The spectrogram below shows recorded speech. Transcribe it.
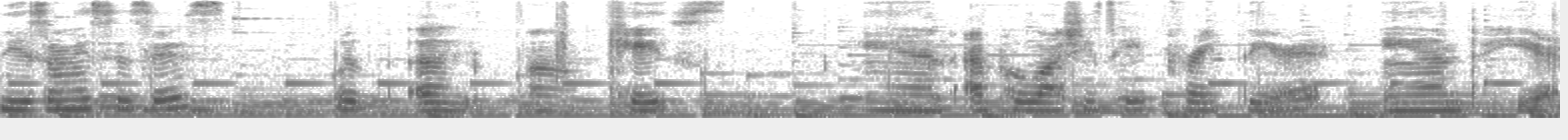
These are my scissors with a um, case and I put washi tape right there and here.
